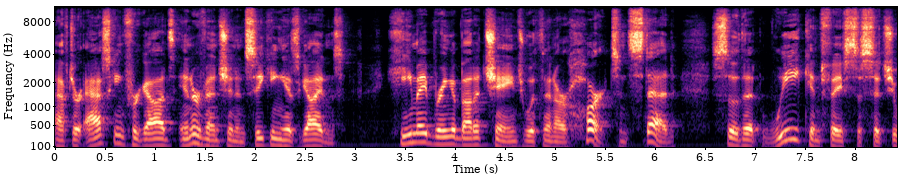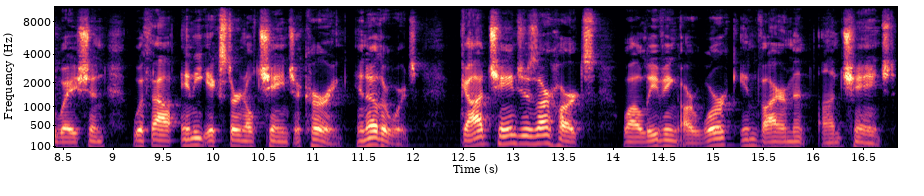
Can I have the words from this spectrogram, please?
After asking for God's intervention and seeking his guidance, he may bring about a change within our hearts instead, so that we can face the situation without any external change occurring. In other words, God changes our hearts while leaving our work environment unchanged.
